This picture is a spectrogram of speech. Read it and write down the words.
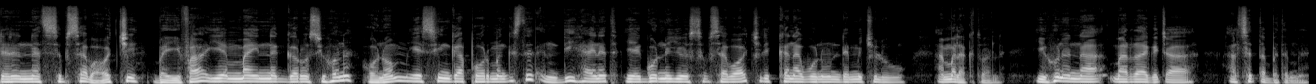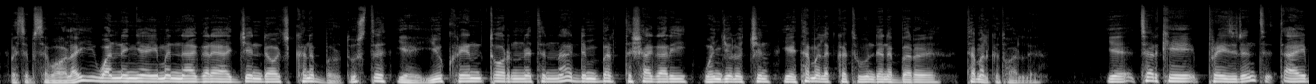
ደህንነት ስብሰባዎች በይፋ የማይነገሩ ሲሆን ሆኖም የሲንጋፖር መንግስት እንዲህ አይነት የጎንዮሽ ስብሰባዎች ሊከናወኑ እንደሚችሉ አመላክቷል። ይሁንና ማረጋገጫ አልሰጠበትም። በስብሰባው ላይ ዋነኛ የመናገሪያ አጀንዳዎች ከነበሩት ውስጥ የዩክሬን ጦርነትና ድንበር ተሻጋሪ ወንጀሎችን የተመለከቱ እንደነበር ተመልክቷል። የተርኬ ፕሬዚደንት ጣይብ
